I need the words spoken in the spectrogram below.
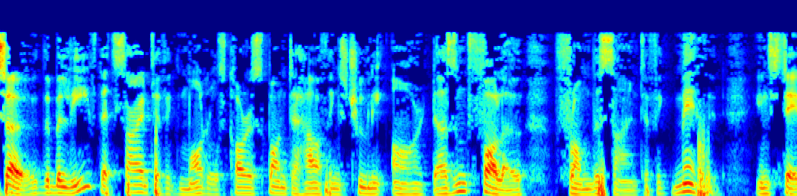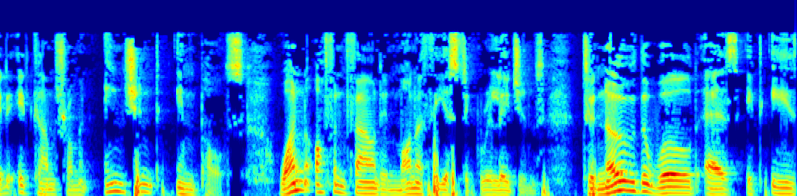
So, the belief that scientific models correspond to how things truly are doesn't follow from the scientific method. Instead, it comes from an ancient impulse, one often found in monotheistic religions, to know the world as it is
